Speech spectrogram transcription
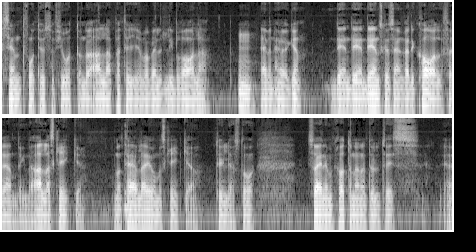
sen 2014 då alla partier var väldigt liberala, Mm. även högern. Det, det, det är en, en radikal förändring där alla skriker. Man tävlar ju om att skrika tydligast. Och Sverigedemokraterna naturligtvis eh,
